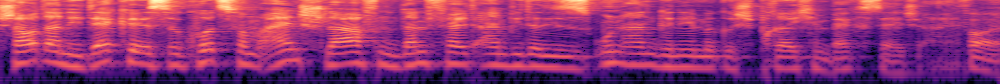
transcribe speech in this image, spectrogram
schaut an die Decke, ist so kurz vorm Einschlafen und dann fällt einem wieder dieses unangenehme Gespräch im Backstage ein Voll,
